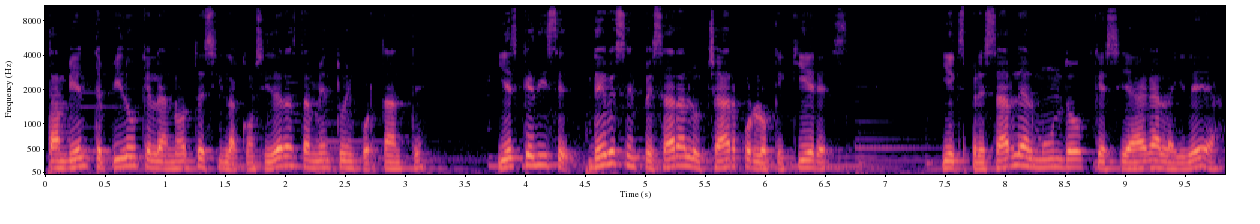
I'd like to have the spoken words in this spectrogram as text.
también te pido que la notes y la consideras también tú importante. Y es que dice, debes empezar a luchar por lo que quieres y expresarle al mundo que se haga la idea.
